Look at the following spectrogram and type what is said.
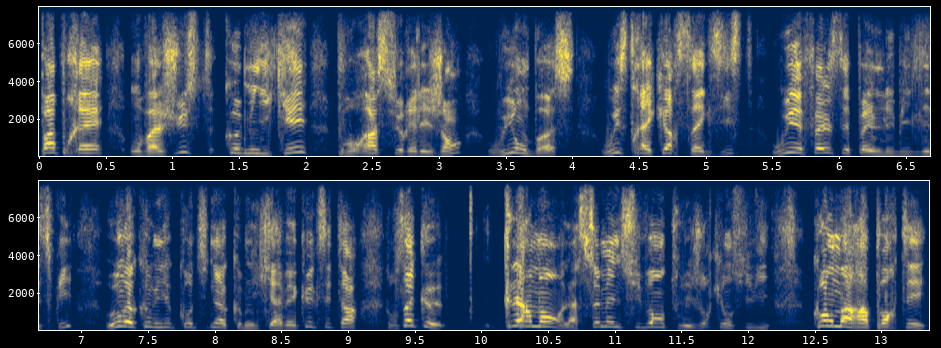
pas prêt. On va juste communiquer pour rassurer les gens. Oui, on bosse. Oui, Striker, ça existe. Oui, FL, c'est pas une lubie de l'esprit. Oui, on va continuer à communiquer avec eux, etc. C'est pour ça que clairement, la semaine suivante, tous les jours qui ont suivi, quand on m'a rapporté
